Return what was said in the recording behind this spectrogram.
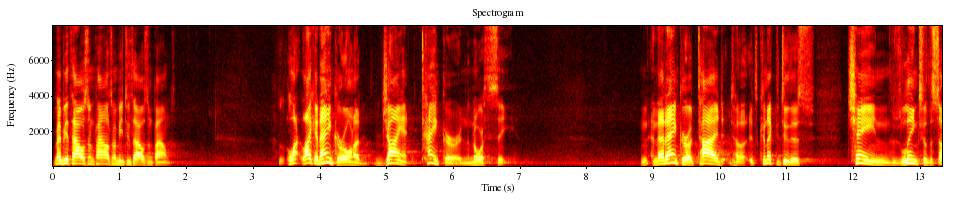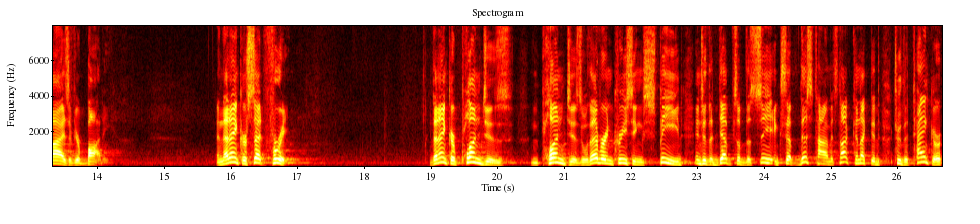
Maybe a thousand pounds, maybe 2,000 pounds. Like an anchor on a giant tanker in the North Sea. And that anchor are tied, to, it's connected to this chain whose links are the size of your body. And that anchor set free. That anchor plunges and plunges with ever increasing speed into the depths of the sea, except this time it's not connected to the tanker,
